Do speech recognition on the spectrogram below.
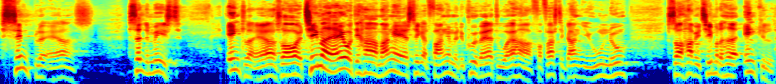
simple af os. Selv den mest enkle af os. Og temaet er jo, det har mange af jer sikkert fanget, men det kunne jo være, at du er her for første gang i ugen nu. Så har vi et tema, der hedder enkel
